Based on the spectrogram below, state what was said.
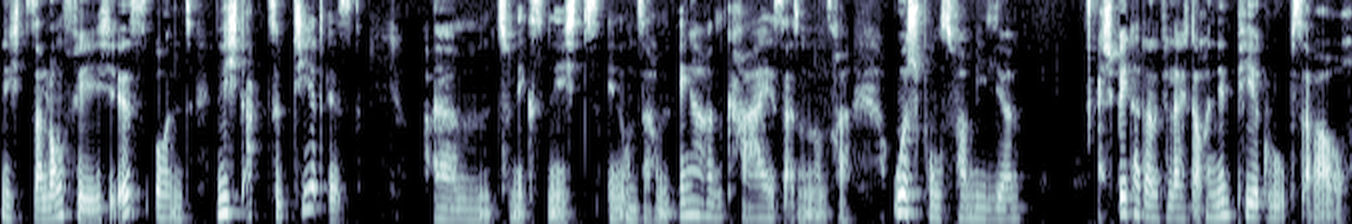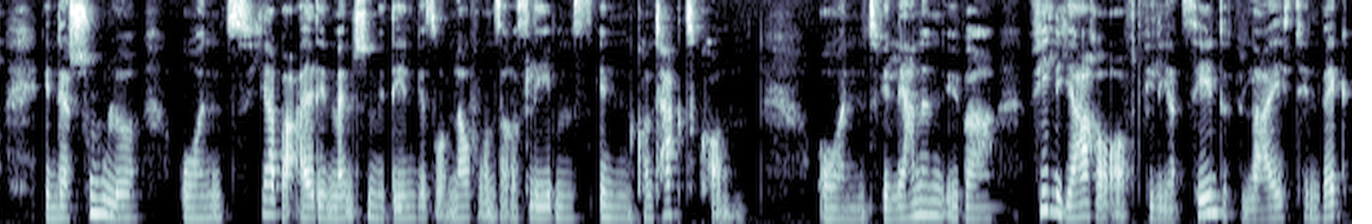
nicht salonfähig ist und nicht akzeptiert ist. Ähm, zunächst nicht in unserem engeren Kreis, also in unserer Ursprungsfamilie, später dann vielleicht auch in den Peer Groups, aber auch in der Schule und ja, bei all den Menschen, mit denen wir so im Laufe unseres Lebens in Kontakt kommen. Und wir lernen über viele Jahre oft, viele Jahrzehnte vielleicht hinweg,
